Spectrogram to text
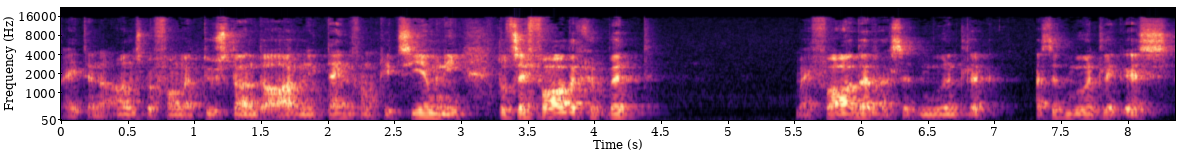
Hy het in 'n angsbevange toestand daar in die tuin van Getsemane tot sy Vader gebid: "My Vader, as dit moontlik, as dit moontlik is,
